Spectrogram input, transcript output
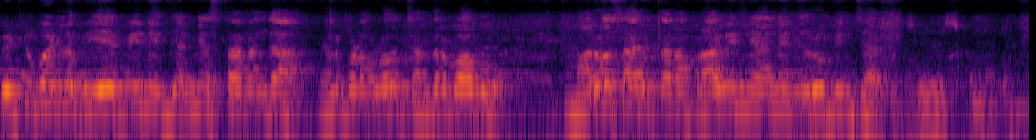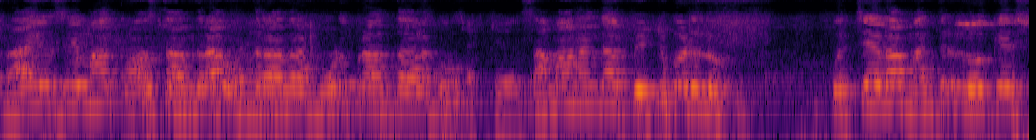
పెట్టుబడులకు ఏపీని గమ్యస్థానంగా నిలపడంలో చంద్రబాబు మరోసారి తన ప్రావీణ్యాన్ని నిరూపించారు. రాయలసీమ కోస్తాంధ్ర ఉత్తరాంధ్ర మూడు ప్రాంతాలకు సమానంగా పెట్టుబడులు వచ్చేలా మంత్రి లోకేష్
